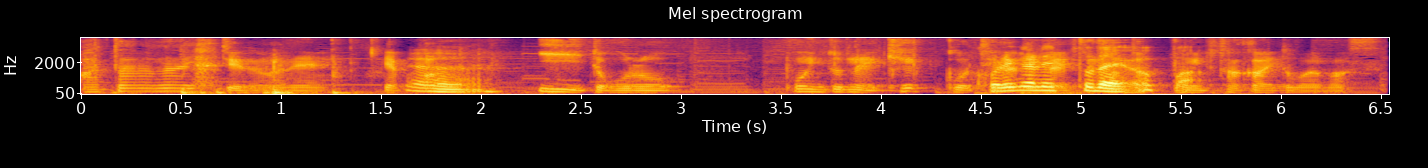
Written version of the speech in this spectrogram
当たらないっていうのはね、やっぱ、うん。いいところ、ポイントね、結構これがレッドだよやっぱポイント高いと思います。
